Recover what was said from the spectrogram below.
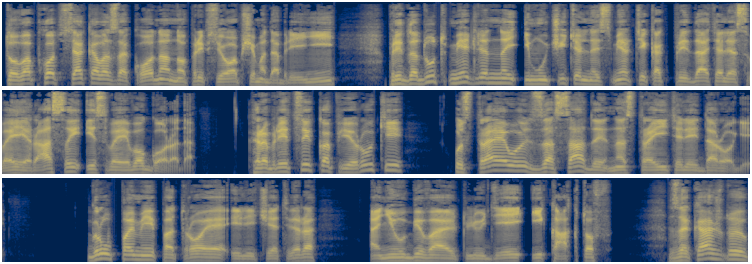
то в обход всякого закона, но при всеобщем одобрении – предадут медленной и мучительной смерти как предателя своей расы и своего города. Храбрецы копьеруки устраивают засады на строителей дороги. Группами по трое или четверо они убивают людей и кактов. За каждую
